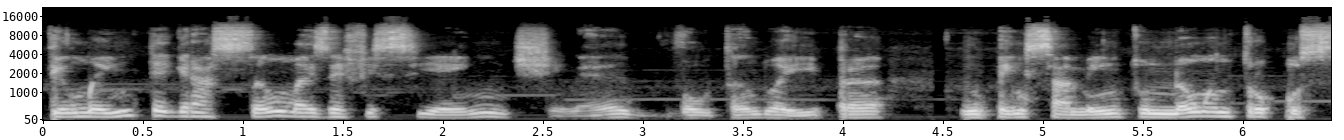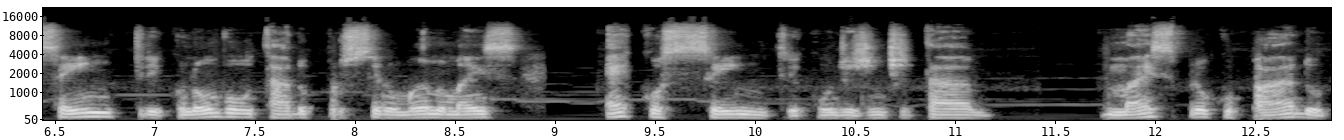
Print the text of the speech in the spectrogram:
ter uma integração mais eficiente, né? Voltando aí para um pensamento não antropocêntrico, não voltado para o ser humano, mas ecocêntrico, onde a gente está mais preocupado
